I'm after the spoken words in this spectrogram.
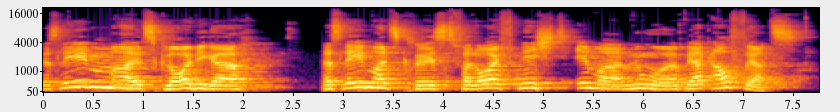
Das Leben als Gläubiger, das Leben als Christ verläuft nicht immer nur bergaufwärts.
